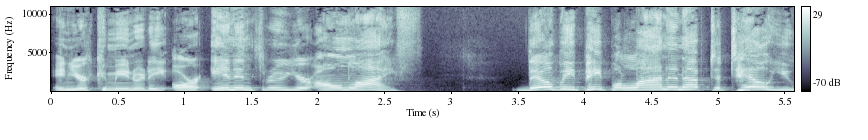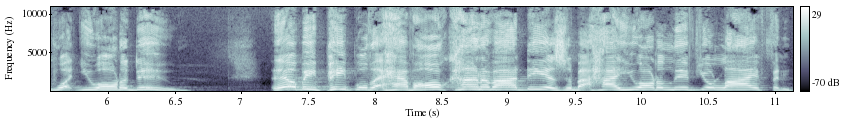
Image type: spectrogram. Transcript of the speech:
in your community, or in and through your own life, there'll be people lining up to tell you what you ought to do. There'll be people that have all kind of ideas about how you ought to live your life and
